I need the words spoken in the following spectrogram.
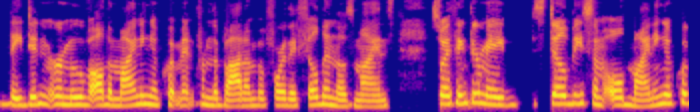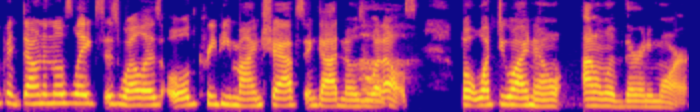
they didn't remove all the mining equipment from the bottom before they filled in those mines. So I think there may still be some old mining equipment down in those lakes, as well as old creepy mine shafts and God knows what ah. else. But what do I know? I don't live there anymore.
